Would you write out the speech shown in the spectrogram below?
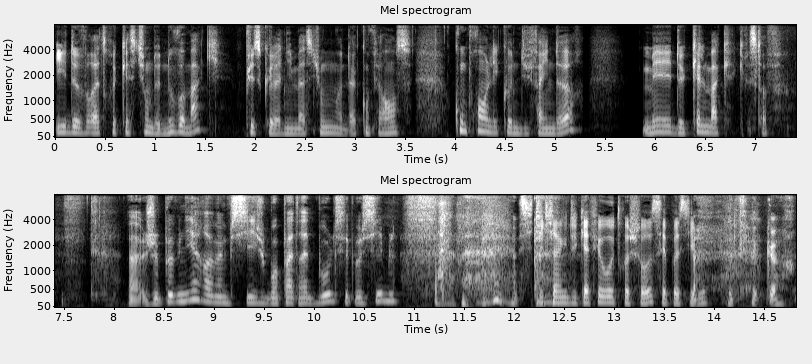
il devrait être question de nouveaux Mac, puisque l'animation de la conférence comprend l'icône du Finder. Mais de quel Mac, Christophe? Je peux venir même si je bois pas de Red Bull, c'est possible? Si tu tiens du café ou autre chose, c'est possible. D'accord.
